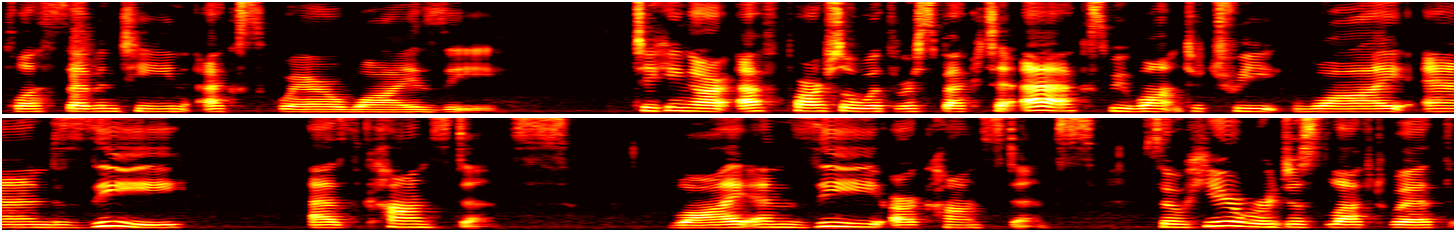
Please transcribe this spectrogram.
plus 17x squared yz. Taking our f partial with respect to x, we want to treat y and z as constants y and z are constants. So here we're just left with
